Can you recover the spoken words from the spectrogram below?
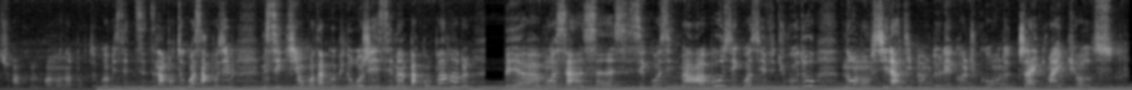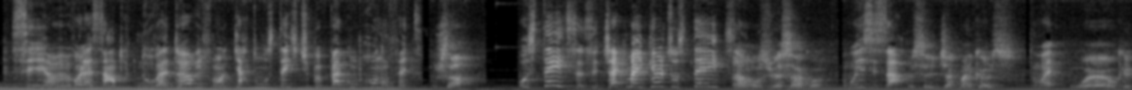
Tu racontes vraiment n'importe quoi. Mais c'est n'importe quoi, c'est impossible. Mais c'est qui encore ta copine Roger? C'est même pas comparable. Mais euh, moi, ça, ça- c'est quoi? C'est une marabout C'est quoi? C'est fait du vaudou Non, mon psy, il a un diplôme de l'école du courant de Jack Michaels. C'est euh, voilà, c'est un truc novateur. Ils font un carton aux States, tu peux pas comprendre en fait. Où ça? Aux States C'est Jack Michaels aux States Ah, aux USA quoi. Oui, c'est ça. Mais c'est Jack Michaels. Ouais. Ouais, ok.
